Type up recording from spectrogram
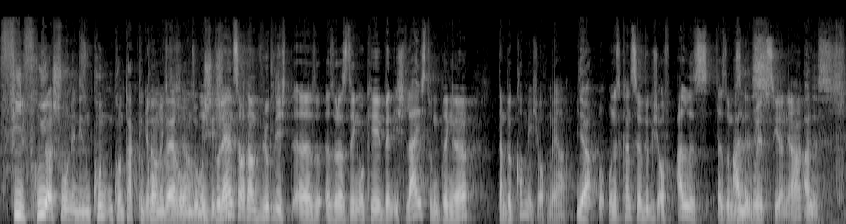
viel früher schon in diesen Kundenkontakt gekommen Genau, richtig, wäre ja. und so und Geschichten. du lernst auch dann wirklich äh, so, also das Ding, okay, wenn ich Leistung bringe, dann bekomme ich auch mehr. Ja. Und das kannst du ja wirklich auf alles äh, so ein bisschen Alles. projizieren, ja. Alles.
